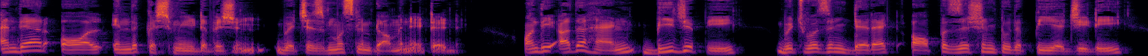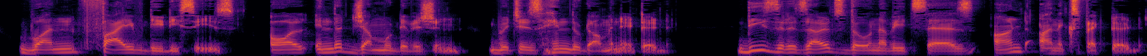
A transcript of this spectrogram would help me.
and they are all in the Kashmir division, which is Muslim dominated. On the other hand, BJP, which was in direct opposition to the PAGD, won five DDCs, all in the Jammu division, which is Hindu dominated. These results, though, Naveed says, aren't unexpected.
